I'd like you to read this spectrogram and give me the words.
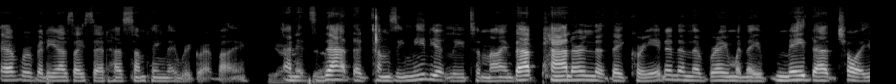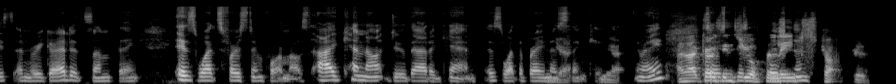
everybody, as I said, has something they regret buying. Yeah, and it's yeah. that that comes immediately to mind. That pattern that they created in their brain when they made that choice and regretted something is what's first and foremost. I cannot do that again, is what the brain is yeah, thinking. Yeah. Right. And that goes so into your belief structures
